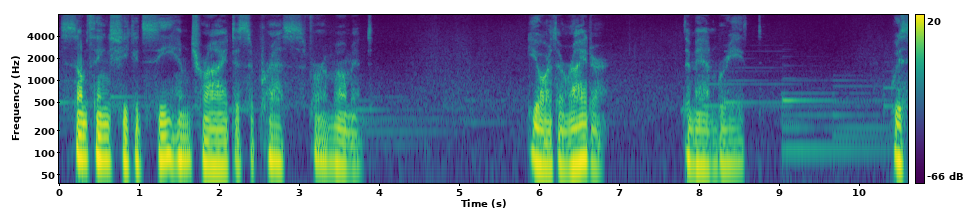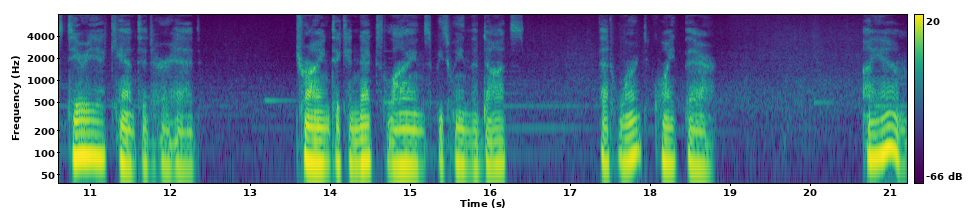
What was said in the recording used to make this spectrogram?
something she could see him try to suppress for a moment. You're the writer, the man breathed. Wisteria canted her head, trying to connect lines between the dots that weren't quite there. I am.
